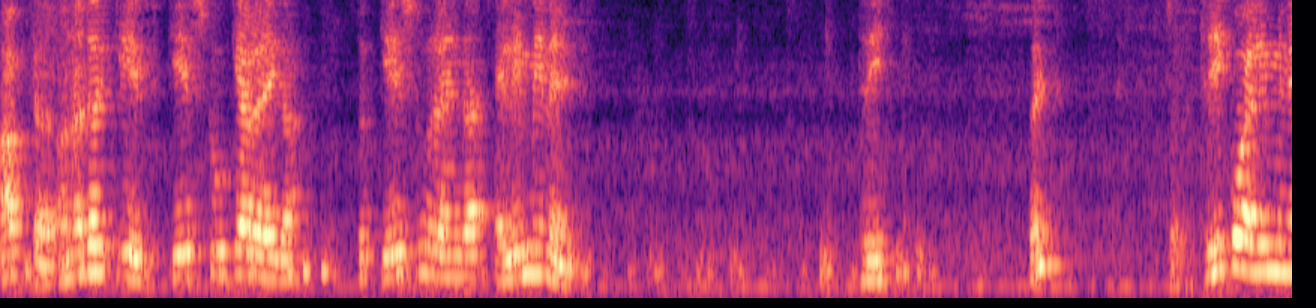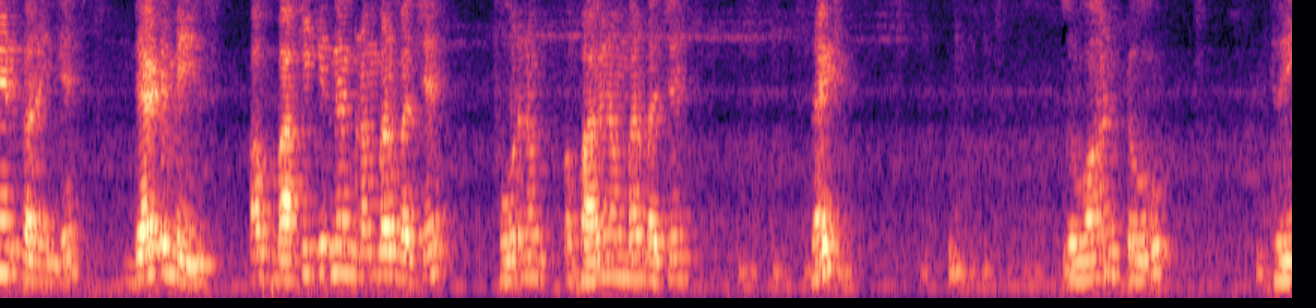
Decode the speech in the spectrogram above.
after another case case two क्या रहेगा? तो केस टू रहेगा एलिमिनेट थ्री राइट चलो थ्री को एलिमिनेट करेंगे दैट मीन्स अब बाकी कितने नंबर बचे? फोर नंबर फाइव नंबर बचे right so one two three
